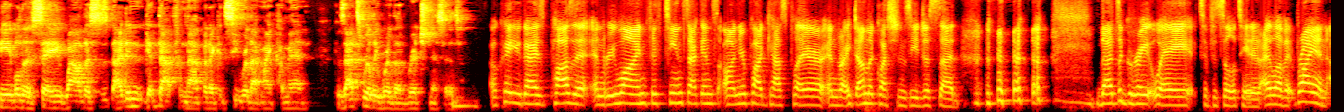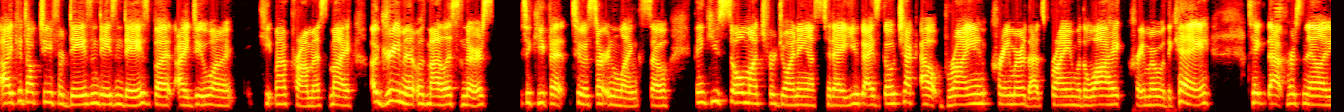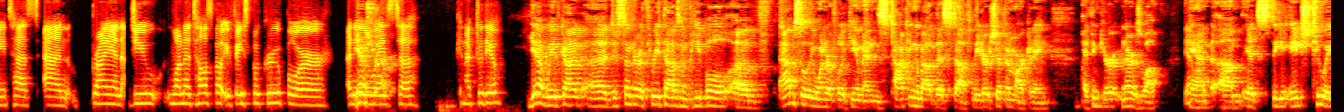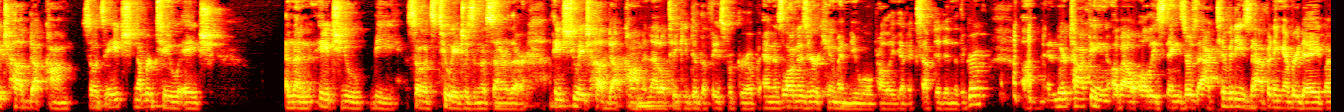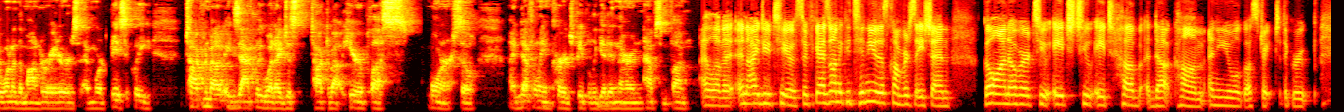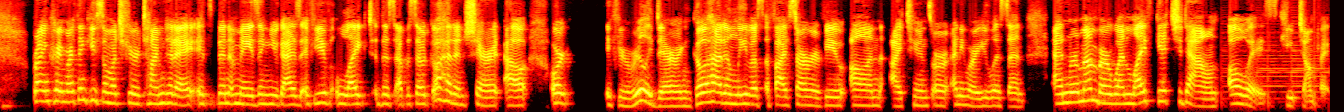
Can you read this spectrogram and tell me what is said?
be able to say, "Wow, this is I didn't get that from that, but I could see where that might come in." Because that's really where the richness is. Okay, you guys pause it and rewind 15 seconds on your podcast player and write down the questions he just said. That's a great way to facilitate it. I love it. Bryan, I could talk to you for days and days and days, but I do want to keep my promise, my agreement with my listeners to keep it to a certain length. So thank you so much for joining us today. You guys go check out Bryan Kramer. That's Bryan with a Y, Kramer with a K take that personality test. And Bryan, do you want to tell us about your Facebook group or any yeah, other sure. ways to connect with you? Yeah, we've got uh, just under 3,000 people of absolutely wonderful humans talking about this stuff, leadership and marketing. I think you're in there as well. Yep. And um, it's the h2hhub.com. So it's H number two H and then HUB. So it's two H's in the center there, h2hhub.com. And that'll take you to the Facebook group. And as long as you're a human, you will probably get accepted into the group. Um, and we're talking about all these things. There's activities happening every day by one of the moderators. And we're basically talking about exactly what I just talked about here, plus more. So I definitely encourage people to get in there and have some fun. I love it. And I do too. So if you guys want to continue this conversation, go on over to h2hhub.com and you will go straight to the group. Bryan Kramer, thank you so much for your time today. It's been amazing, you guys. If you've liked this episode, go ahead and share it out. Or if you're really daring, go ahead and leave us a five star review on iTunes or anywhere you listen. And remember, when life gets you down, always keep jumping.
